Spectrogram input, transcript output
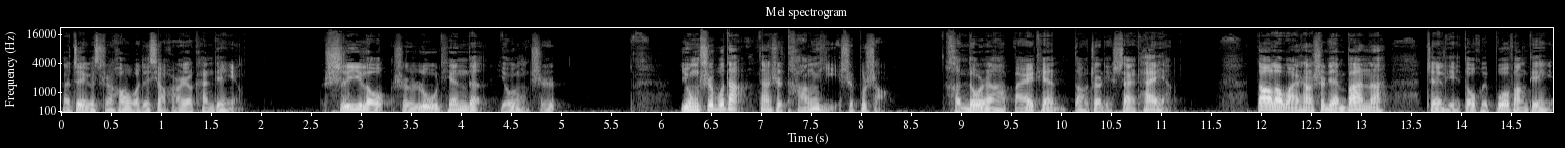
那这个时候，我的小孩要看电影。十一楼是露天的游泳池，泳池不大，但是躺椅是不少。很多人啊，白天到这里晒太阳，到了晚上十点半呢，这里都会播放电影。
